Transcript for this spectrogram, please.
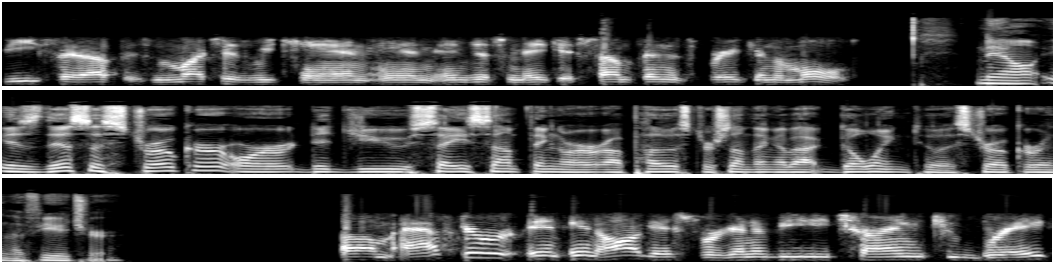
beef it up as much as we can and, and just make it something that's breaking the mold. Now, is this a stroker, or did you say something or a post or something about going to a stroker in the future? Um, after in, in August, we're going to be trying to break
